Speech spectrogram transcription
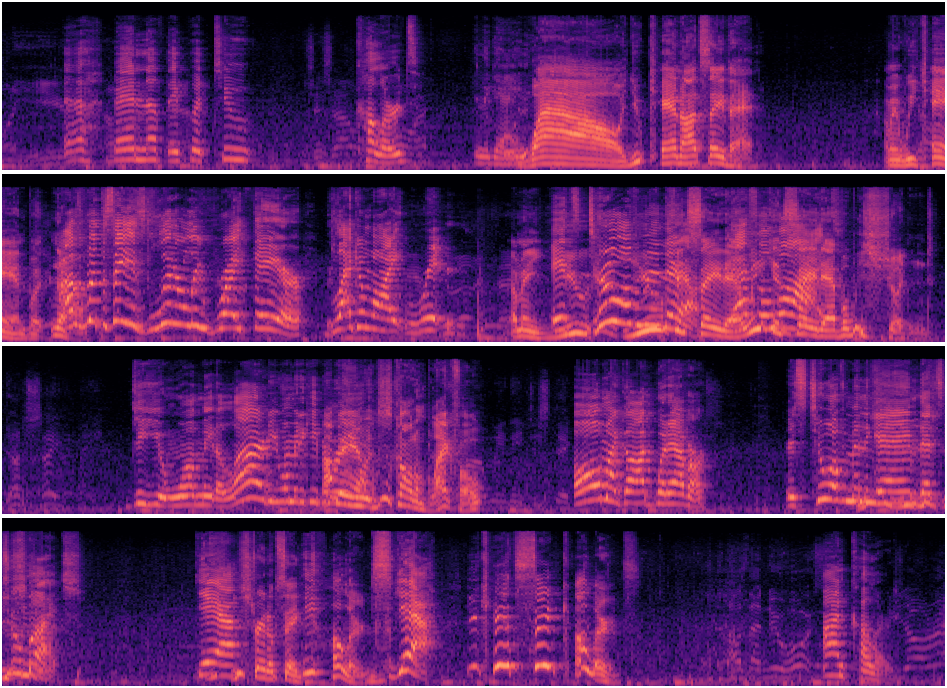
One of your years. Uh, bad enough they put two colored in the game. Wow, you cannot say that. I mean, we can, but no. I was about to say it's literally right there, black and white, written. I mean, It's you two of 'em you in can there. say that. That's we can lot. say that, but we shouldn't. Dutch saved me. Do you want me to lie or do you want me to keep it I real? mean, just call them black folk. We need to stick. oh my God, whatever. There's two of them in the game. That's too much. Yeah. You straight up say He- coloreds. Yeah. You can't say coloreds. How's that new horse? I'm colored.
